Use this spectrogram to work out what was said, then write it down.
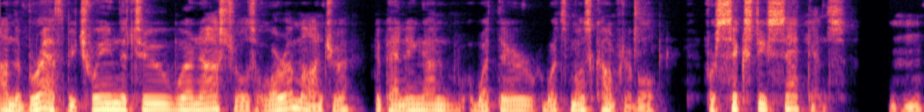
On the breath between the two uh, nostrils or a mantra, depending on what they're what's most comfortable, for 60 seconds. Mhm.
